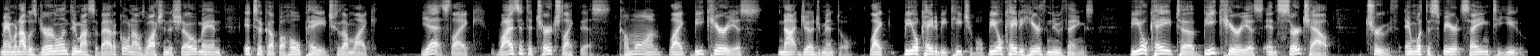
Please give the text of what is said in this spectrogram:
man, when I was journaling through my sabbatical and I was watching the show, man, it took up a whole page because I'm like, yes, like, why isn't the church like this? Come on. Like, be curious, not judgmental. Like, be okay to be teachable. Be okay to hear new things. Be okay to be curious and search out truth and what the Spirit's saying to you.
